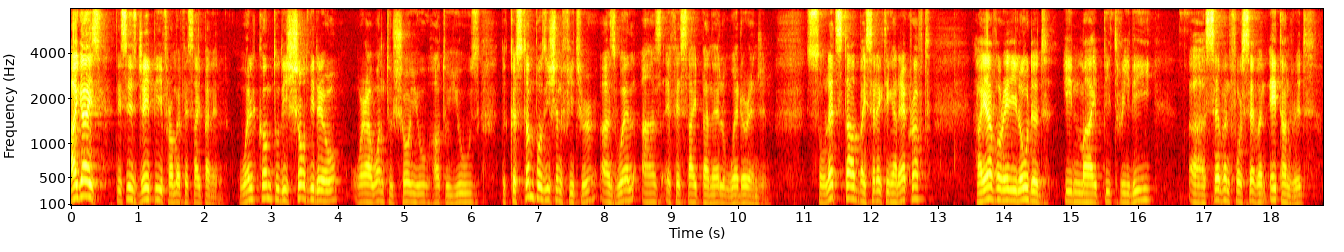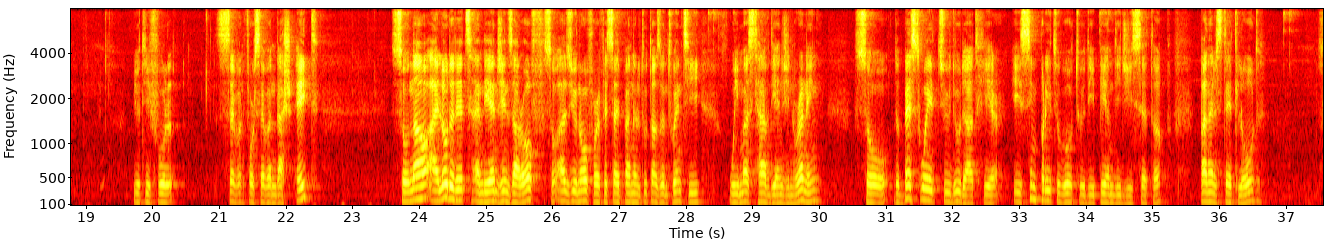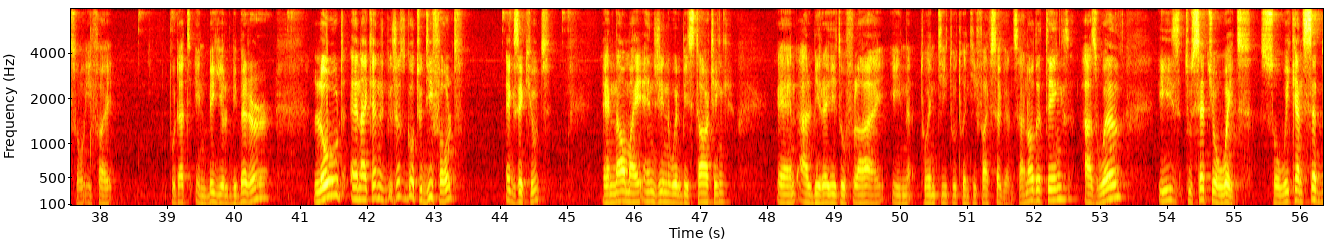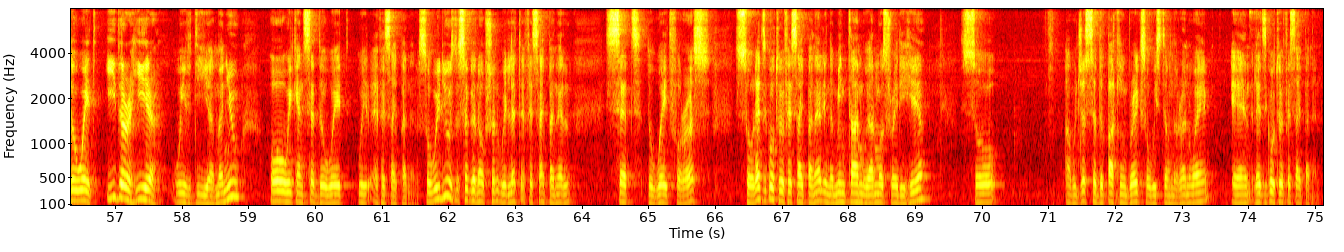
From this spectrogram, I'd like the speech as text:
Hi guys, this is JP from FSI Panel. Welcome to this short video where I want to show you how to use the custom position feature as well as FSI Panel weather engine. So let's start by selecting an aircraft. I have already loaded in my P3D uh, 747-800, beautiful 747-8. So now I loaded it and the engines are off. So as you know for FSI Panel 2020, we must have the engine running. So the best way to do that here is simply to go to the PMDG setup, panel state load. So if I put that in big, you'll be better. Load, and I can just go to default, execute, and now my engine will be starting and I'll be ready to fly in 20 to 25 seconds. Another thing as well is to set your weight. So we can set the weight either here with the uh, menu or we can set the weight with FSI panel. So we'll use the second option. We'll let FSI panel set the weight for us. So let's go to FSI panel. In the meantime, we're almost ready here. So I will just set the parking brake so we stay on the runway and let's go to FSI panel.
